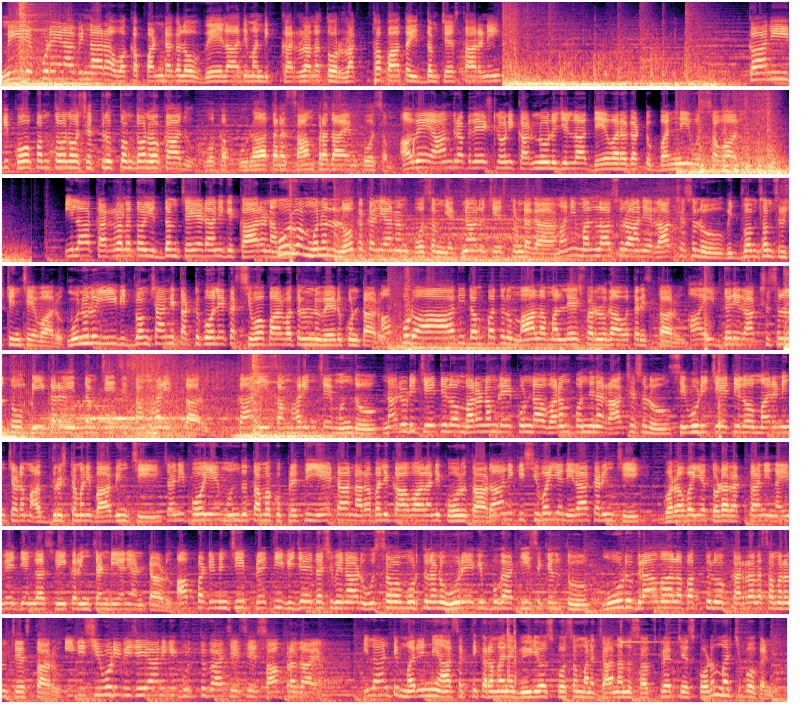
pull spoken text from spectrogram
మీరెప్పుడైనా విన్నారా? ఒక పండగలో వేలాది మంది కర్రలతో రక్తపాత యుద్ధం చేస్తారని. కానీ ఇది కోపంతోనో శత్రుత్వంతోనో కాదు. ఒక పురాతన సాంప్రదాయం కోసం. అవే ఆంధ్రప్రదేశ్లోని కర్నూలు జిల్లా దేవరగట్టు బన్నీ ఉత్సవాలు. ఇలా కర్రలతో యుద్ధం చేయడానికి కారణం పూర్వం మునులు లోక కళ్యాణం కోసం యజ్ఞాలు చేస్తుండగా మణి మల్లాసుర అనే రాక్షసులు విధ్వంసం సృష్టించేవారు. మునులు ఈ విధ్వంసాన్ని తట్టుకోలేక శివపార్వతులను వేడుకుంటారు. అప్పుడు ఆ ఆది దంపతులు మాల మల్లేశ్వరులుగా అవతరిస్తారు. ఆ ఇద్దరి రాక్షసులతో భీకర యుద్ధం చేసి సంహరిస్తారు. కానీ సంహరించే ముందు నరుడి చేతిలో మరణం లేకుండా వరం పొందిన రాక్షసులు శివుడి చేతిలో మరణించడం అదృష్టమని భావించి చనిపోయే ముందు తమకు ప్రతి ఏటా నరబలి కావాలని కోరుతారు. దానికి శివయ్య నిరాకరించి గొరవయ్య తొడ రక్తాన్ని నైవేద్యంగా స్వీకరించండి అని అంటాడు. అప్పటి నుంచి ప్రతి విజయదశమి నాడు ఉత్సవమూర్తులను ఊరేగింపుగా తీసుకెళ్తూ మూడు గ్రామాల భక్తులు కర్రల సమరం చేస్తారు. ఇది శివుడి విజయానికి గుర్తుగా చేసే సాంప్రదాయం. ఇలాంటి మరిన్ని ఆసక్తికరమైన వీడియోస్ కోసం మన ఛానల్ను సబ్స్క్రైబ్ చేసుకోవడం మర్చిపోకండి.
